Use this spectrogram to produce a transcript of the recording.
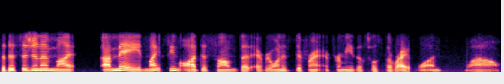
The decision I, might, I made might seem odd to some, but everyone is different, and for me, this was the right one. Wow.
